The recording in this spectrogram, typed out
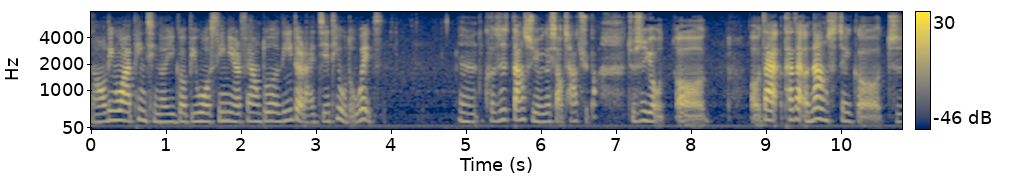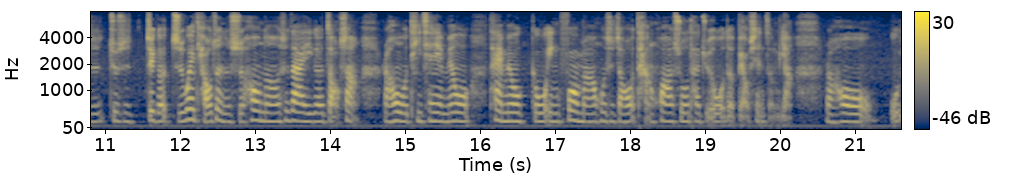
然后另外聘请了一个比我 senior 非常多的 leader 来接替我的位置。嗯，可是当时有一个小插曲吧，就是有呃呃，在他在 announce 这个职就是这个职位调整的时候呢，是在一个早上，然后我提前也没有他也没有给我 inform 啊，或是找我谈话说他觉得我的表现怎么样，然后。我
